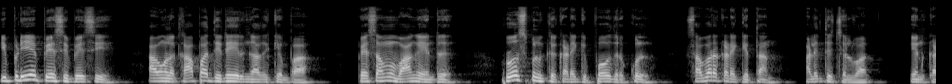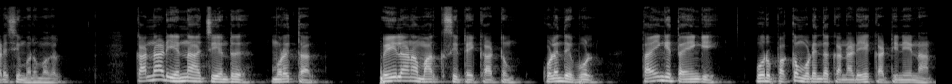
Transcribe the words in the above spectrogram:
இப்படியே பேசி பேசி அவங்கள காப்பாற்றிட்டே இருங்க அதுக்கேம்பா பேசாமல் வாங்க என்று ரோஸ் மில்க்கு கடைக்கு போவதற்குள் சவர கடைக்குத்தான் அழைத்துச் செல்வாள் என் கடைசி மருமகள். கண்ணாடி என்ன ஆச்சு? என்று முறைத்தாள். ஃபெயிலான மார்க் சீட்டை காட்டும் குழந்தை போல் தயங்கி தயங்கி ஒரு பக்கம் உடைந்த கண்ணாடியை காட்டினேன் நான்.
